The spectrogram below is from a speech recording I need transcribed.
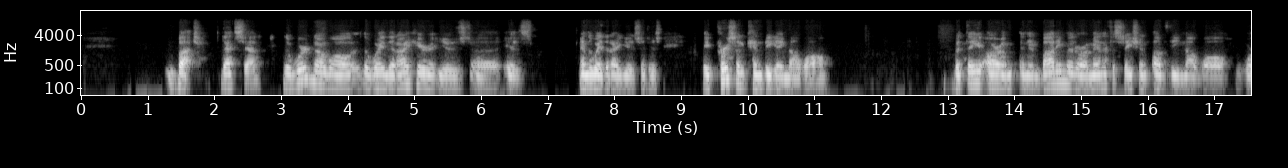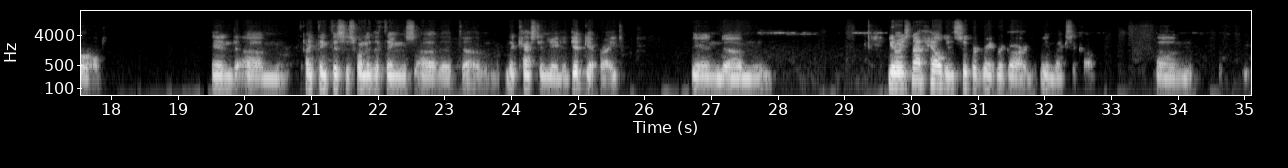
But that said, the word Nawal, the way that I hear it used uh, is, and the way that I use it is, a person can be a Nawal, but they are an embodiment or a manifestation of the Nawal world. And um, I think this is one of the things uh, that uh, that Castaneda did get right. And um, you know, he's not held in super great regard in Mexico, um,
